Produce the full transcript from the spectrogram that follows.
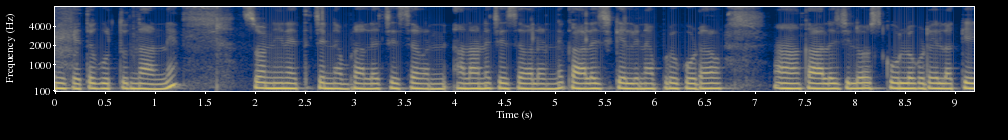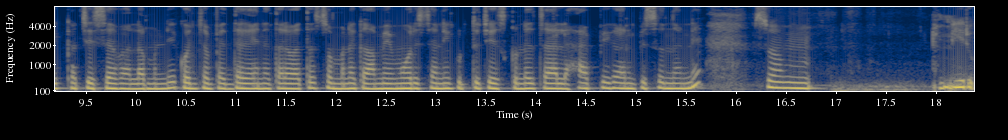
మీకైతే గుర్తుందా అండి? సో నేనైతే చిన్నప్పుడు అలా చేసేవాడిని అలానే చేసేవాళ్ళండి. కాలేజీకి వెళ్ళినప్పుడు కూడా కాలేజీలో స్కూల్లో కూడా ఇలా కేక్ కట్ చేసేవాళ్ళమండి. కొంచెం పెద్దగా అయిన తర్వాత సో ఆ మెమోరీస్ అన్ని గుర్తు చేసుకుంటే చాలా హ్యాపీగా అనిపిస్తుందండి. సో మీరు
